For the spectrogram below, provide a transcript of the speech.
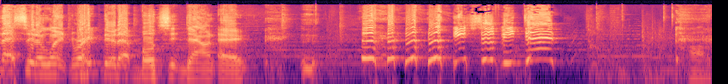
that should have went right through that bullshit down A. he should be dead. Oh,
